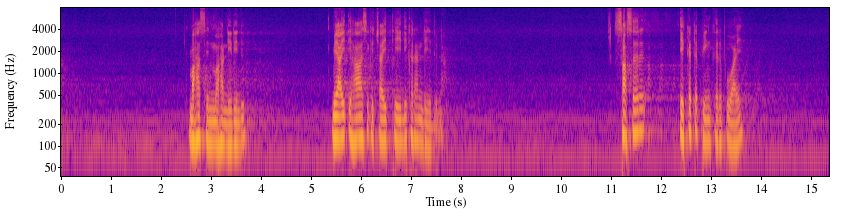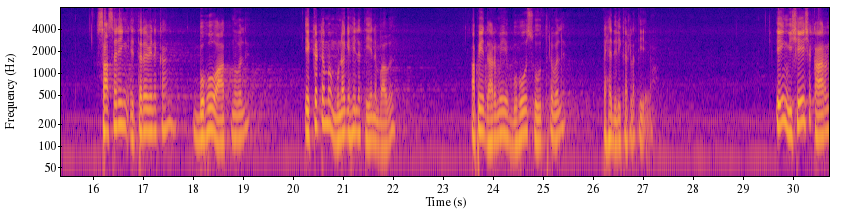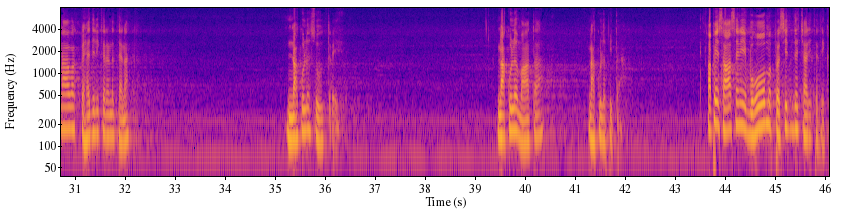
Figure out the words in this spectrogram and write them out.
මහසින් මහ නිරිඳු මේ ඓතිහාසික චෛත්‍යය ඉදි කරන්න යෙදුන. සසර එකට පින්කරපු අය සසරින් එතර වෙනකං බොහෝ ආත්මවල එකටම මුණගැහිල තියෙන බව අපේ ධර්මය බොහෝ සූත්‍රවල පැහැදිලි කරලා තියෙනවා. එයින් විශේෂ කාරණාවක් පැහැදිලි කරන තැනක් නකුල සූත්‍රයේ. නකුල මාතා නකුල පිතා. අපේ ශාසනයේ බොහෝම ප්‍රසිද්ධ චරිත දෙක.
